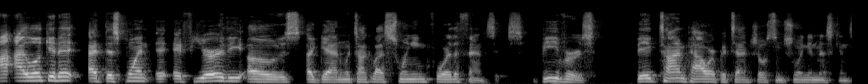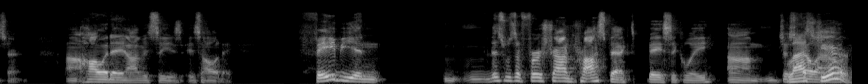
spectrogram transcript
I, I look at it at this point. If you're the O's, again, we talk about swinging for the fences. Beavers, big time power potential, some swing and miss concern. Uh, Holliday obviously is, is Holliday. Fabian, this was a first round prospect basically. Um, just last year, out.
